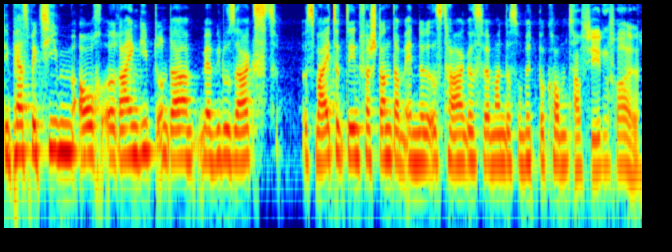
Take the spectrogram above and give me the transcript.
die Perspektiven auch äh, reingibt und da, ja, wie du sagst, es weitet den Verstand am Ende des Tages, wenn man das so mitbekommt. Auf jeden Fall.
